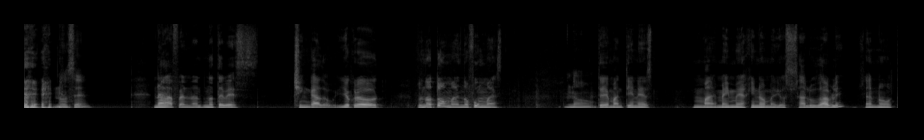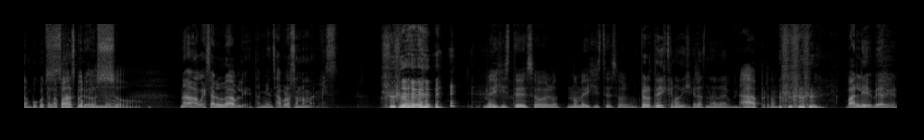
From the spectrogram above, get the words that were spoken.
no sé. Nada, pero no, no te ves chingado, güey. Yo creo... Pues no tomas, no fumas. No. Te mantienes, ma- me imagino, medio saludable. O sea, no, tampoco te la pasas comiendo... Sabroso. No, güey, saludable. También sabroso, no mames. ¿Me dijiste eso, No me dijiste eso. Pero te dije que no dijeras nada, güey. Ah, perdón. Vale, verga.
